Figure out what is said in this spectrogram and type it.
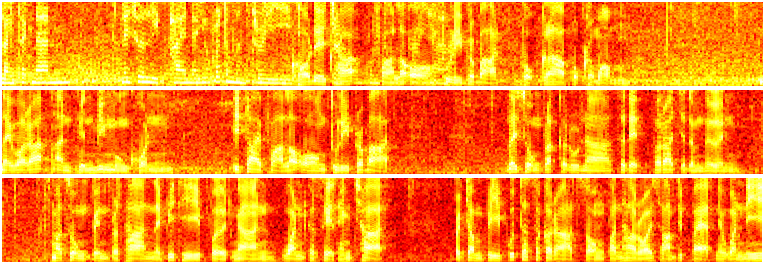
หลังจากนั้นในชวนหลีกภัยนายกรัฐมนตรี ขอเดชะกรบบังคมฝ่าละอองทูลรายงานธุลีพระบาทปกเกล้าปกกระหม่อม ในวาระอันเป็นมิ่งมงคล ที่ใต้ฝ่าละอองธุลีพระบาท ได้ทรงพระกรุณาเสด็จพระราชดำเนิน มาทรงเป็นประธานในพิธีเปิดงานวันเกษตรแห่งชาติ ประจำปีพุทธศักราช 2538 ในวันนี้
